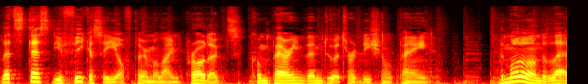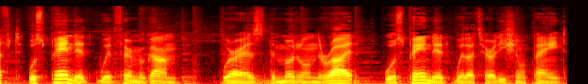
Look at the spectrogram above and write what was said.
Let's test the efficacy of thermoline products, comparing them to a traditional paint. The model on the left was painted with thermogum, whereas the model on the right was painted with a traditional paint.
